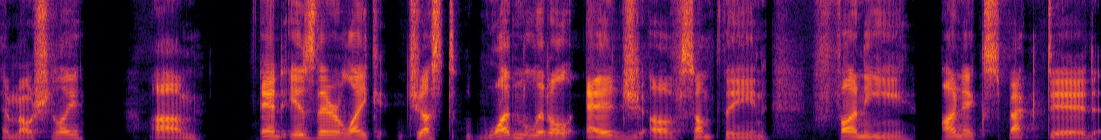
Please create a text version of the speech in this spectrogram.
emotionally? Um, and is there like just one little edge of something funny, unexpected,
